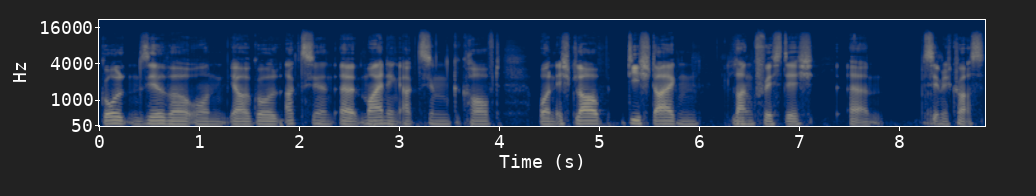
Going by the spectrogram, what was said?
Gold und Silber und ja, Gold-Aktien, äh, Mining-Aktien gekauft und ich glaube, die steigen langfristig ähm, ziemlich krass.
